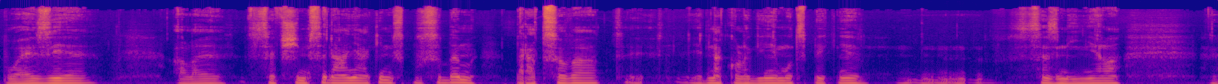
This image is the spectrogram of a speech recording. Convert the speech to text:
poezie, ale se vším se dá nějakým způsobem pracovat. Jedna kolegyně moc pěkně se zmínila eh,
